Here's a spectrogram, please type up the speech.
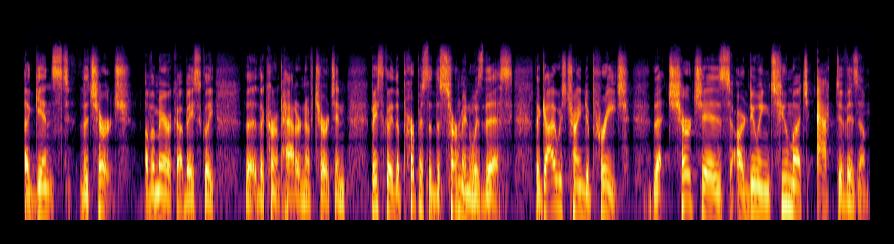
against the church of America, basically the, the current pattern of church. And basically, the purpose of the sermon was this the guy was trying to preach that churches are doing too much activism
